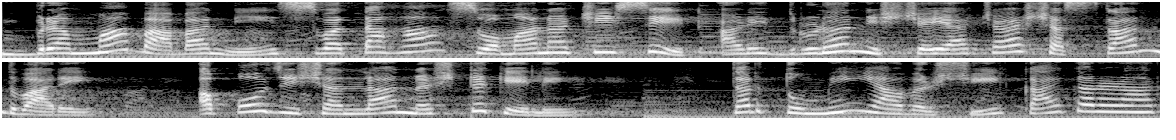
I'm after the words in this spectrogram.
ब्रह्मा बाबांनी स्वतः स्वमानाची सीट आणि दृढ निश्चयाच्या शस्त्रांद्वारे अपोजिशनला नष्ट केले. तर तुम्ही यावर्षी काय करणार?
